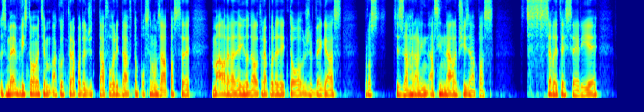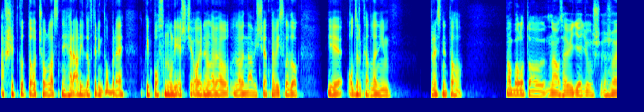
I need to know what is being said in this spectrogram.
sme v istom momente, ako treba povedať, že tá Florida v tom poslednom zápase mala veľa nevýhod, ale treba povedať aj to, že Vegas proste zahrali asi najlepší zápas z celej tej série a všetko to, čo vlastne hrali dovtedy dobre, ako posunuli ešte o jeden level, level navyššie a výsledok je odzrkadlením presne toho. No bolo to naozaj vidieť už, že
